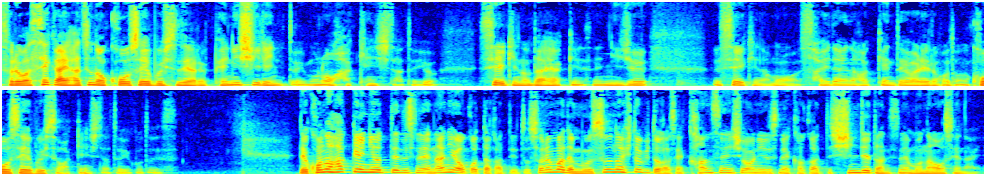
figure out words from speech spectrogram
それは世界初の抗生物質であるペニシリンというものを発見したという世紀の大発見ですね。20世紀のもう最大の発見と言われるほどの抗生物質を発見したということです。で、この発見によってですね、何が起こったかというと、それまで無数の人々がですね、感染症にですね、かかって死んでたんですね。もう治せない。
